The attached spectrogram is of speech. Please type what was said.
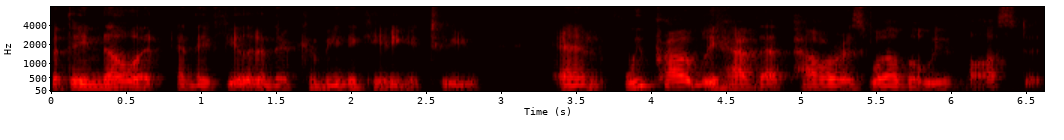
But they know it and they feel it and they're communicating it to you. And we probably have that power as well, but we've lost it.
